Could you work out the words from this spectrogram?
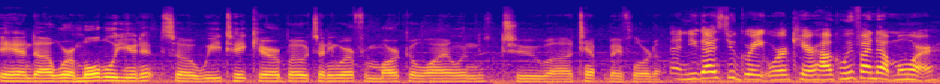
and uh, we're a mobile unit, so we take care of boats anywhere from Marco Island to uh, Tampa Bay, Florida. And you guys do great work here. How can we find out more?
